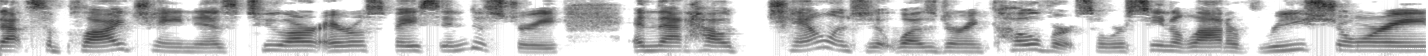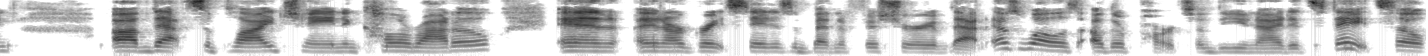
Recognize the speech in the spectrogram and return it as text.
that supply chain is to our aerospace industry and that how challenged it was during COVID. So we're seeing a lot of reshoring of that supply chain in Colorado and, and our great state is a beneficiary of that as well as other parts of the United States. So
